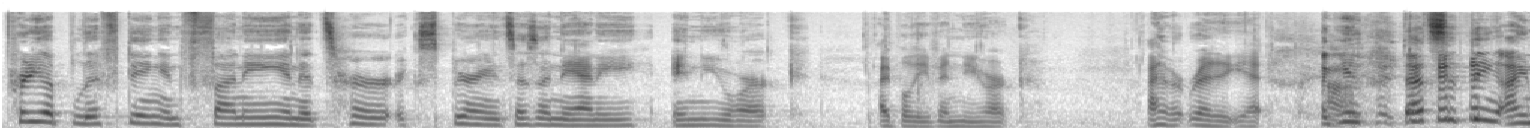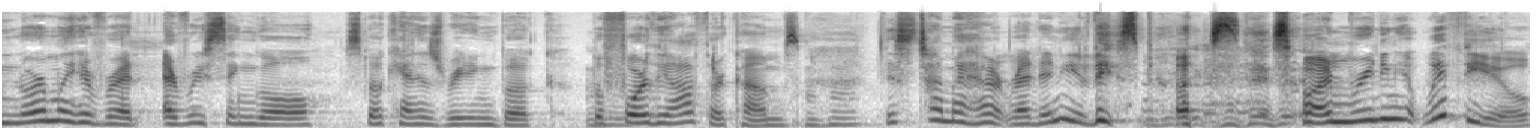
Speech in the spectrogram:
pretty uplifting and funny. And it's her experience as a nanny in New York, I believe in New York. I haven't read it yet. Again, that's the thing. I normally have read every single Spokane is reading book before the author comes. This time I haven't read any of these books, so I'm reading it with you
